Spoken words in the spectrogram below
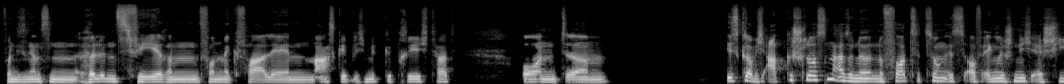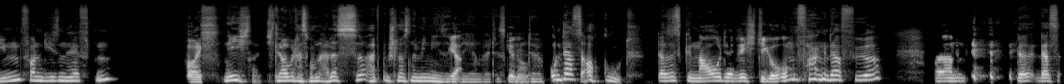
von diesen ganzen Höllensphären von McFarlane maßgeblich mitgeprägt hat. Und ähm, ist, glaube ich, abgeschlossen. Also eine, eine Fortsetzung ist auf Englisch nicht erschienen von diesen Heften. Korrekt. Nee, ich, ich, glaube, das waren alles abgeschlossene Miniserien. Ja, genau. Und das ist auch gut. Das ist genau der richtige Umfang dafür. ähm, das, das,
